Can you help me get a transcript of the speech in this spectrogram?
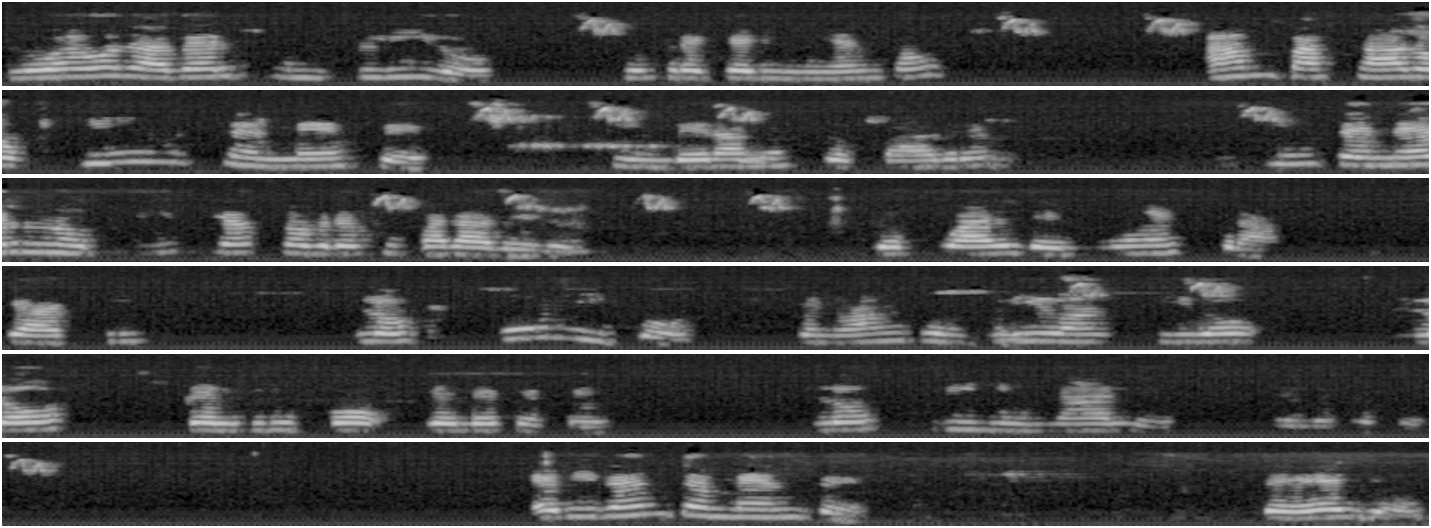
luego de haber cumplido sus requerimientos, han pasado 15 meses sin ver a nuestro Padre y sin tener noticias sobre su paradero, lo cual demuestra que aquí los únicos que no han cumplido han sido los del grupo LFP, los criminales del LFP. Evidentemente, de ellos,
